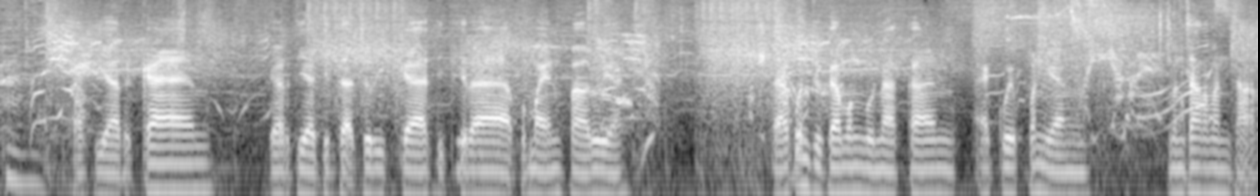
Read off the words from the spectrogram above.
Kita biarkan biar dia tidak curiga dikira pemain baru ya. Saya pun juga menggunakan equipment yang mencar-mencar.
